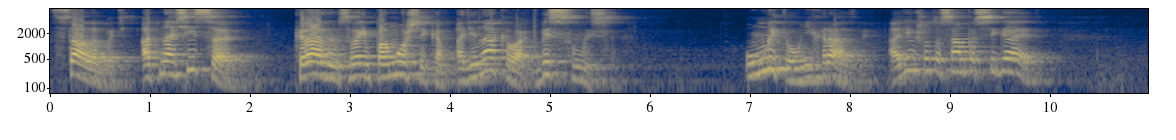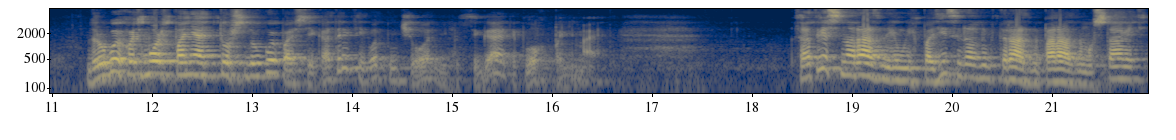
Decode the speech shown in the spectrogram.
Стало быть, относиться к разным своим помощникам одинаково бессмысленно. Умы-то у них разные. Один что-то сам постигает, другой хоть может понять то, что другой постиг, а третий вот ничего не постигает и плохо понимает. Соответственно, разные у них позиции должны быть разные, по-разному ставить.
